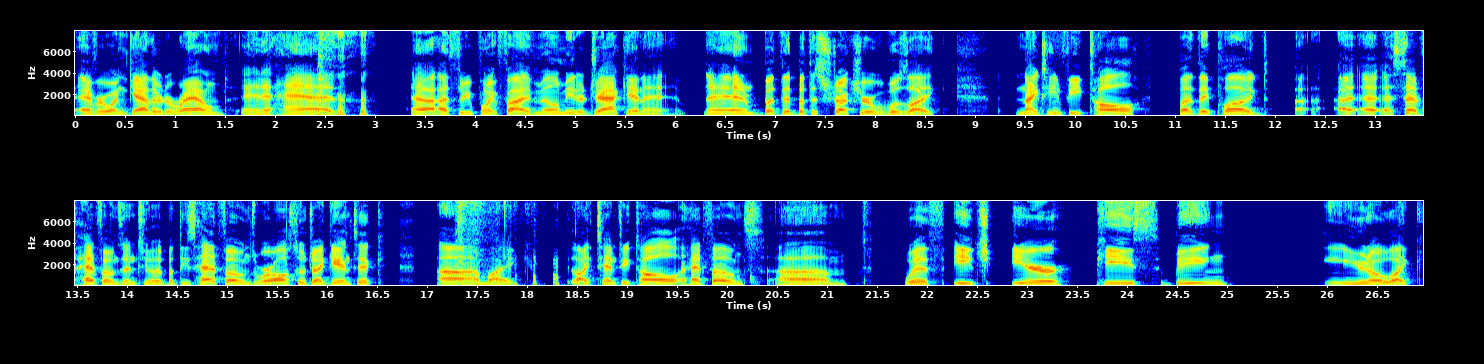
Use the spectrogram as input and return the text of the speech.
everyone gathered around, and it had uh, a 3.5 millimeter jack in it, and but the but the structure was like 19 feet tall, but they plugged a, a, a set of headphones into it. But these headphones were also gigantic, um, like like 10 feet tall headphones, um, with each ear piece being, you know, like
